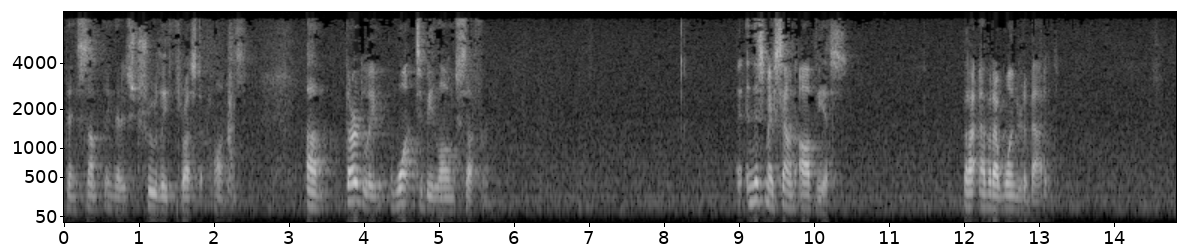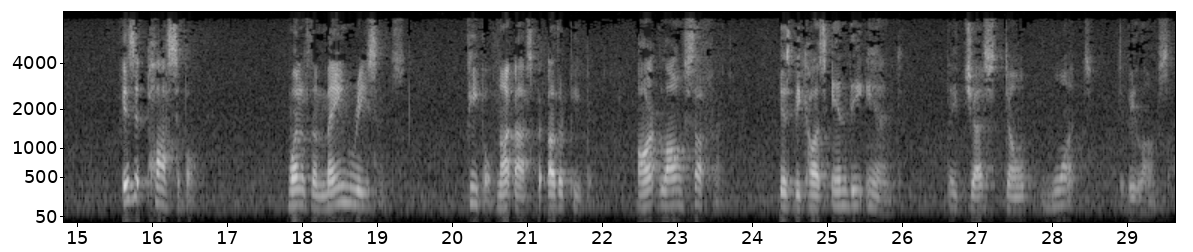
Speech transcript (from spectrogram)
than something that is truly thrust upon us. Um, thirdly, want to be long suffering. And this may sound obvious, but I, but I wondered about it. Is it possible one of the main reasons people, not us, but other people, aren't long suffering is because in the end, they just don't want to be long suffering.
